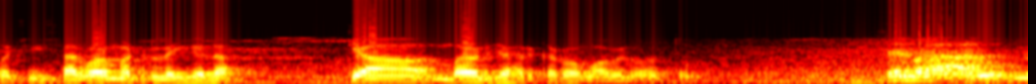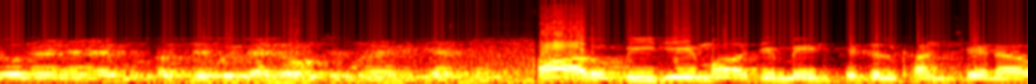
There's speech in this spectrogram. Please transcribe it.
પછી સારવાર માટે લઈ ગયેલા. ત્યાં મરણ જાહેર કરવામાં આવેલો હતો. હા આરોપી જે એમાં જે મેઇન ફૈઝલ ખાન છે એના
